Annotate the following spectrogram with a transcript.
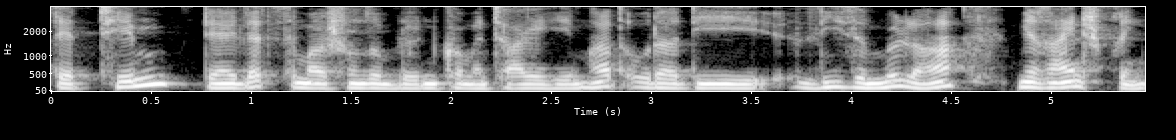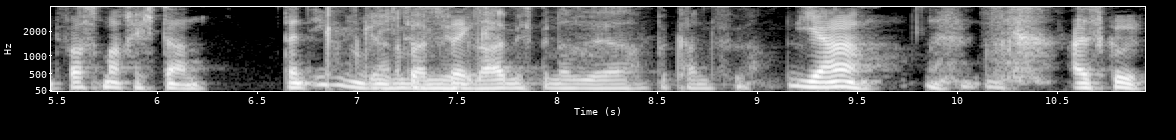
der Tim, der letzte Mal schon so einen blöden Kommentar gegeben hat, oder die Lise Müller mir reinspringt. Was mache ich dann? Dann ignoriere ich das bei mir weg. Bleiben. Ich bin da sehr bekannt für. Ja, alles gut.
